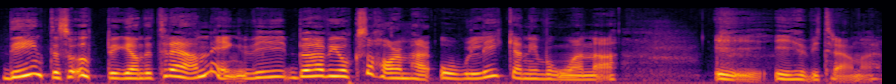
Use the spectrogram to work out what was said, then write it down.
det är inte så uppbyggande träning. Vi behöver ju också ha de här olika nivåerna i, i hur vi tränar.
